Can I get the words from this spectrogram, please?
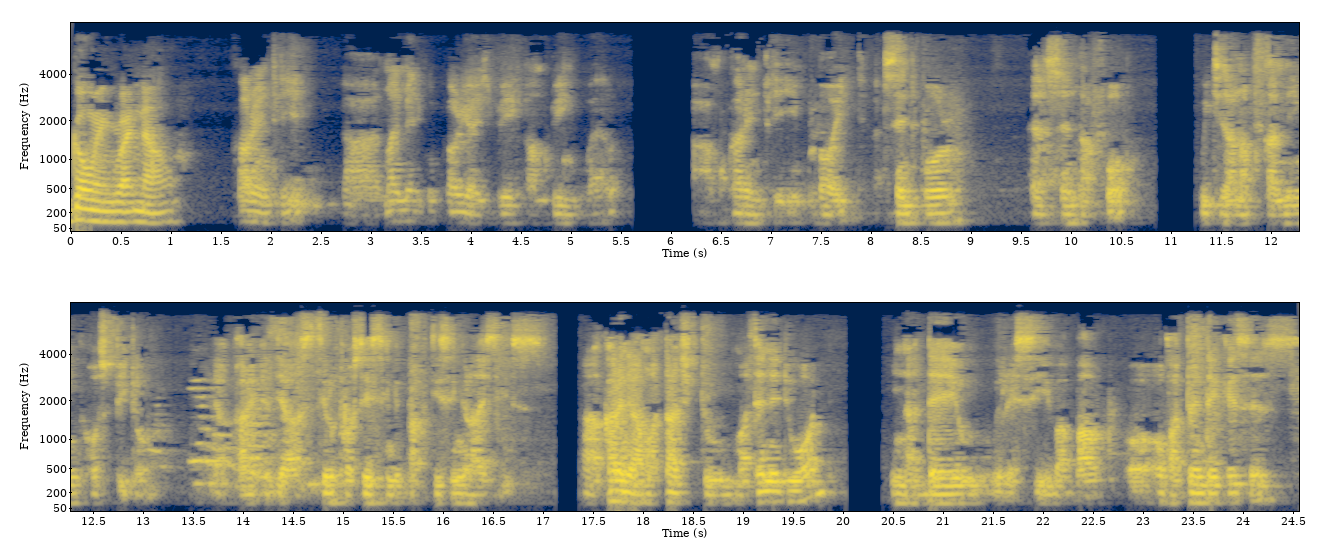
going right now? Currently, uh, my medical career is doing, I'm doing well. I'm currently employed at St. Paul Health Center 4, which is an upcoming hospital. They are, currently, they are still processing the practicing license. Uh, currently, I'm attached to maternity ward. In a day, we receive about uh, over 20 cases.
